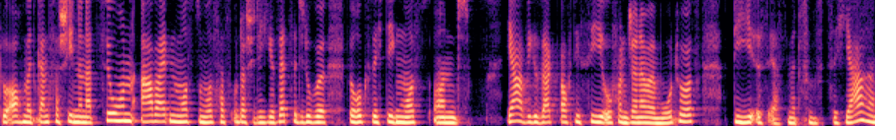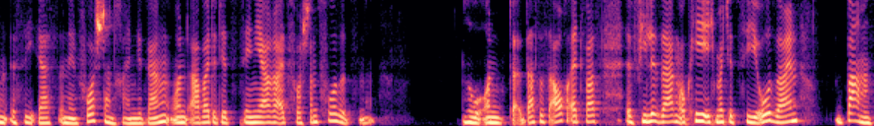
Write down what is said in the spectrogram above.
du auch mit ganz verschiedenen Nationen arbeiten musst. Du musst, hast unterschiedliche Gesetze, die du be berücksichtigen musst. Und ja, wie gesagt, auch die CEO von General Motors die ist erst mit 50 Jahren, ist sie erst in den Vorstand reingegangen und arbeitet jetzt zehn Jahre als Vorstandsvorsitzende. So, und das ist auch etwas, äh, viele sagen, okay, ich möchte CEO sein. Bam,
